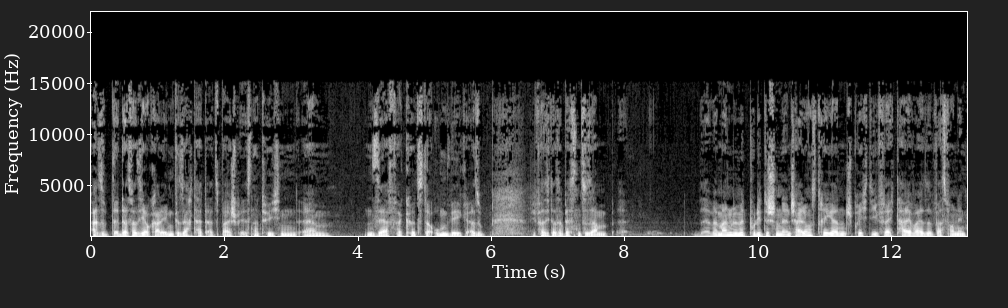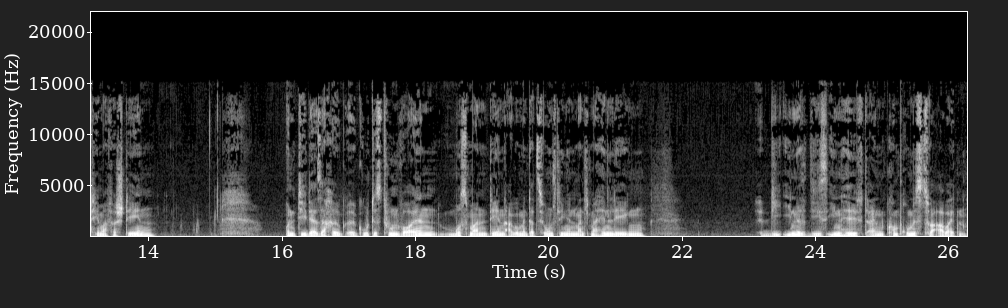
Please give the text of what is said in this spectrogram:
Also das, was ich auch gerade eben gesagt hat als Beispiel, ist natürlich ein, ähm, ein sehr verkürzter Umweg. Also wie fasse ich das am besten zusammen? Äh, Wenn man mit politischen Entscheidungsträgern spricht, die vielleicht teilweise was von dem Thema verstehen und die der Sache äh, Gutes tun wollen, muss man den Argumentationslinien manchmal hinlegen, die, ihnen, die es ihnen hilft, einen Kompromiss zu erarbeiten.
